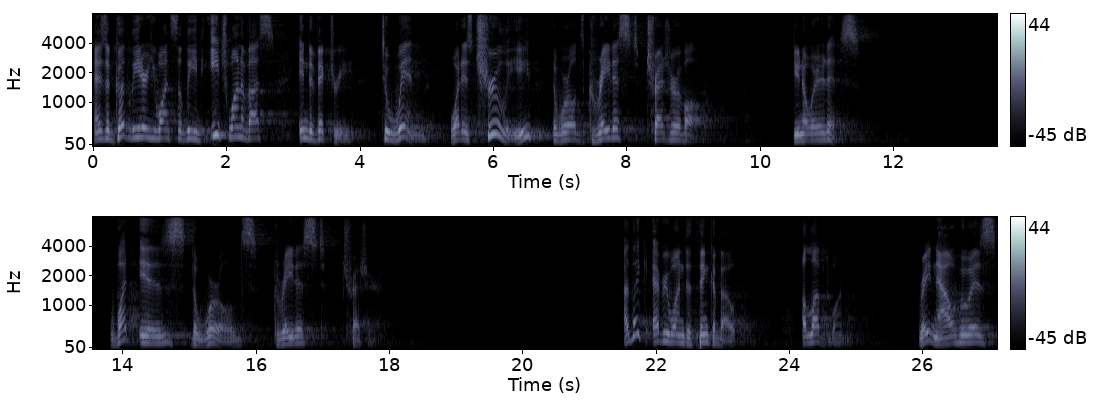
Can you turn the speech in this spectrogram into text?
And as a good leader, he wants to lead each one of us into victory, to win what is truly the world's greatest treasure of all. Do you know what it is? What is the world's greatest treasure? I'd like everyone to think about a loved one right now who is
